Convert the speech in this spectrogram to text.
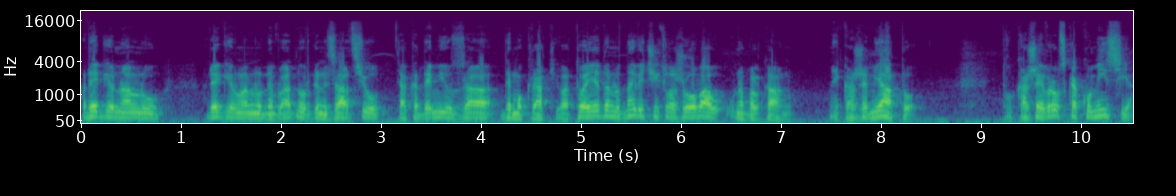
regionalnu regionalnu nevladnu organizaciju Akademiju za demokratiju, a to je jedan od najvećih lažova na Balkanu. Ne kažem ja to. To kaže Evropska komisija.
